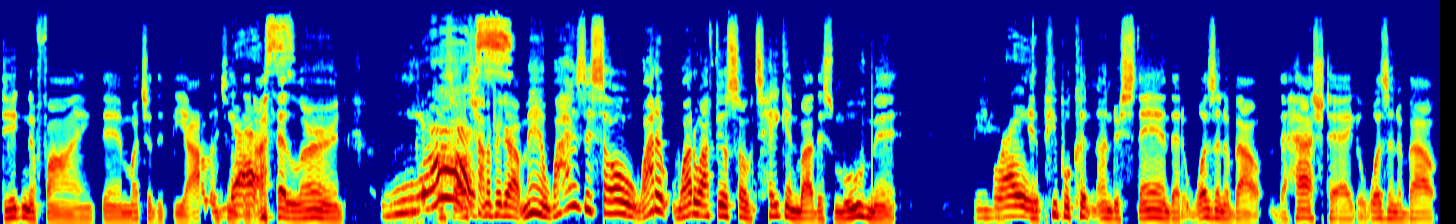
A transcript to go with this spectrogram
dignifying than much of the theology yes. that I had learned Yes. so I was trying to figure out, man, why is this so? Why do why do I feel so taken by this movement? And, right. And people couldn't understand that it wasn't about the hashtag. It wasn't about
